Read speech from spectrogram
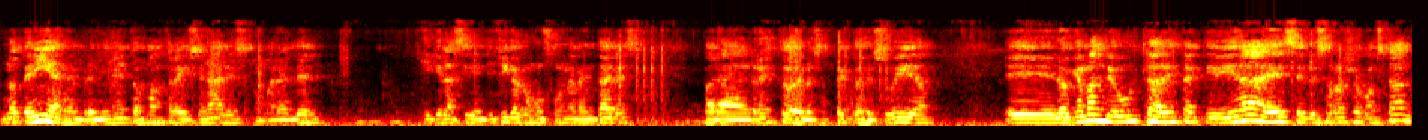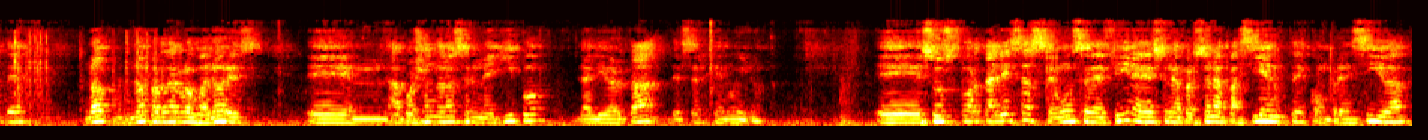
no tenían emprendimientos más tradicionales, como era el de él, y que las identifica como fundamentales para el resto de los aspectos de su vida. Eh, lo que más le gusta de esta actividad es el desarrollo constante, no, no perder los valores, eh, apoyándonos en un equipo, la libertad de ser genuino. Eh, sus fortalezas, según se define, es una persona paciente, comprensiva,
